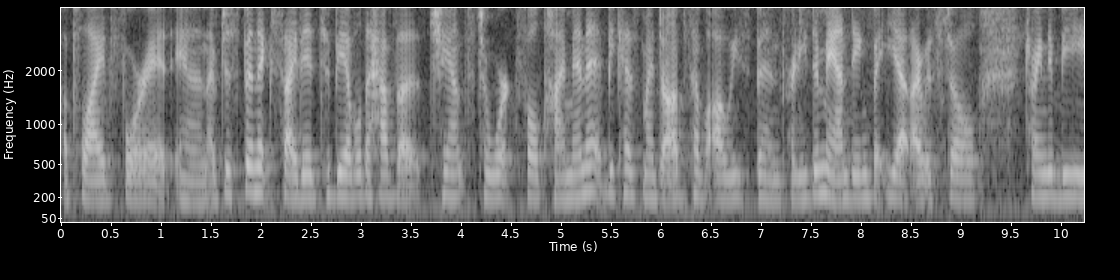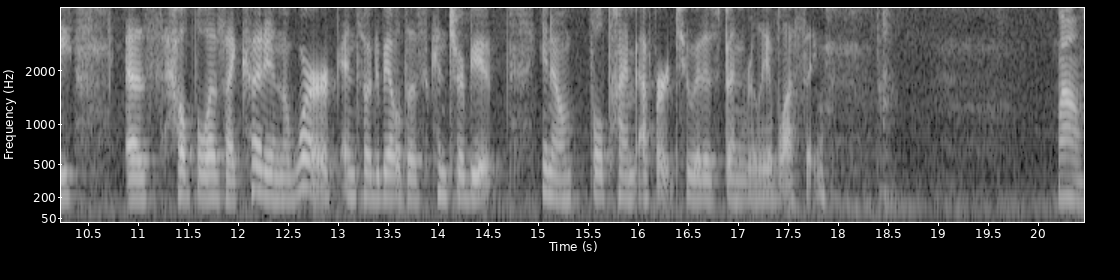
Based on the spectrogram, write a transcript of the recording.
applied for it. And I've just been excited to be able to have the chance to work full time in it because my jobs have always been pretty demanding, but yet I was still trying to be as helpful as I could in the work. And so to be able to contribute, you know, full time effort to it has been really a blessing. Wow.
